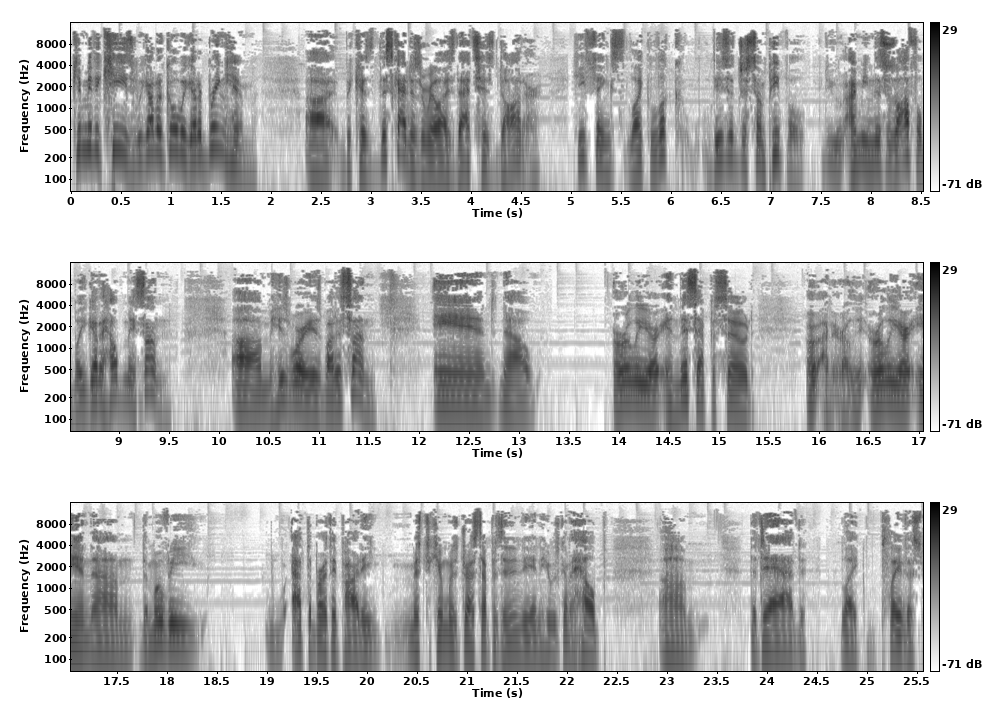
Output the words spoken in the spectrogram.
give me the keys. We gotta go. We gotta bring him," uh, because this guy doesn't realize that's his daughter. He thinks like, "Look, these are just some people. You, I mean, this is awful, but you got to help my son." Um, his worry is about his son, and now earlier in this episode or, I mean, early, earlier in um, the movie at the birthday party, Mr. Kim was dressed up as an Indian. He was going to help um, the dad like play this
